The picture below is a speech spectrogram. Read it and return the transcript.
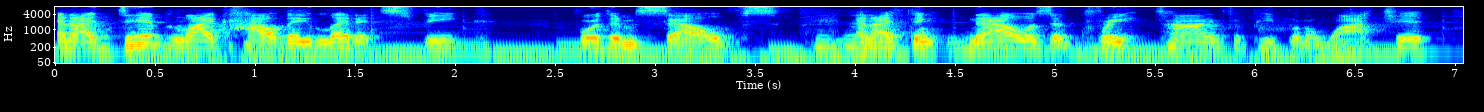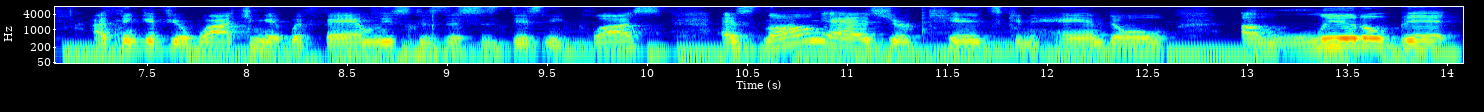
And I did like how they let it speak for themselves. Mm-hmm. And I think now is a great time for people to watch it. I think if you're watching it with families, because this is Disney Plus, as long as your kids can handle a little bit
